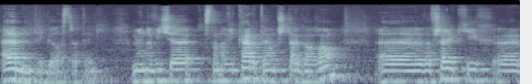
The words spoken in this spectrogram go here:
element tej geostrategii. Mianowicie stanowi kartę przetargową e, we wszelkich e,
